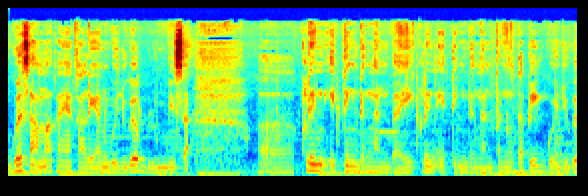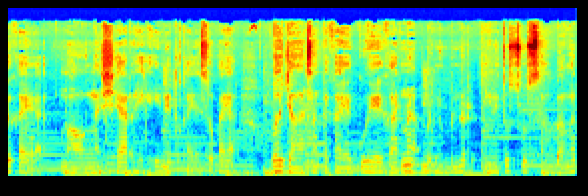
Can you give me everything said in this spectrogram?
gue sama kayak kalian gue juga belum bisa uh, clean eating dengan baik, clean eating dengan penuh. Tapi gue juga kayak mau nge-share ini tuh kayak supaya lo jangan sampai kayak gue. Karena bener-bener ini tuh susah banget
